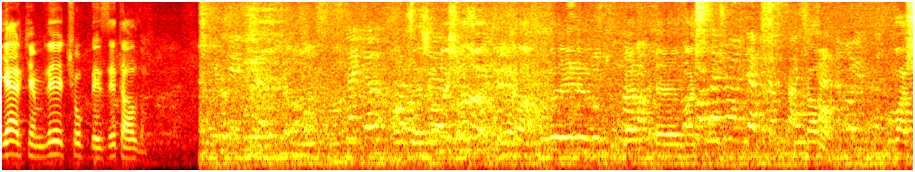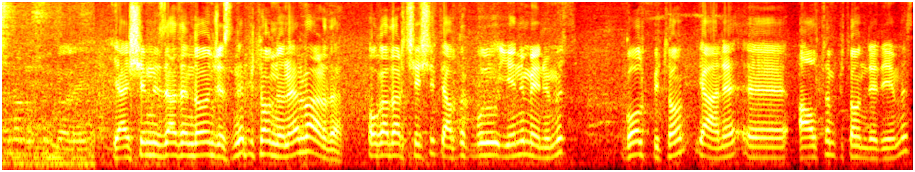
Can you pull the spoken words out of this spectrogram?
yerken bile çok lezzet aldım. Tamam. Bu başında dursun böyle. Ya şimdi zaten daha öncesinde piton döner vardı. O kadar çeşit yaptık. Bu yeni menümüz gold piton yani e, altın piton dediğimiz.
